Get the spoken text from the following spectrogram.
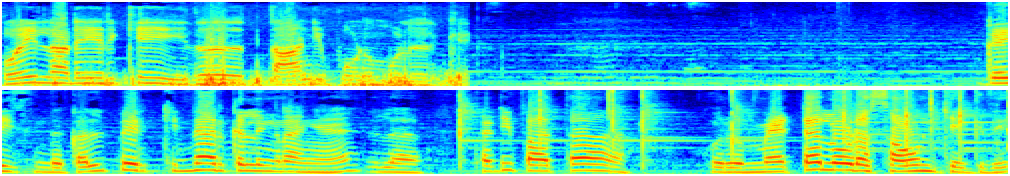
கோயில் அடையிறக்கே இதை தாண்டி போகணும் போல இருக்கு. கைஸ் இந்த கல் பேர் கின்னார் இதில் தட்டி பார்த்தா ஒரு மெட்டலோட சவுண்ட் கேட்குது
